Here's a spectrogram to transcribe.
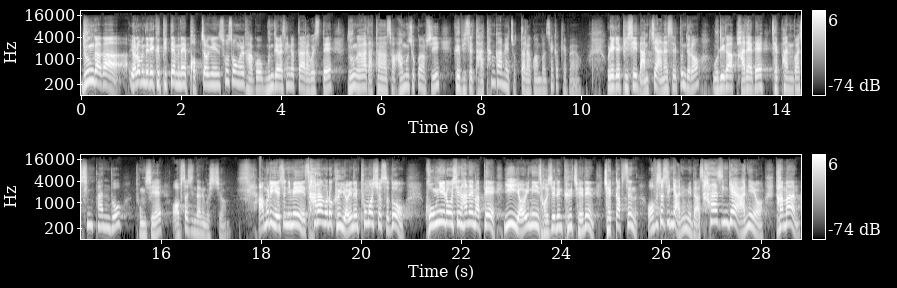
누군가가 여러분들이 그 빚 때문에 법적인 소송을 가고 문제가 생겼다라고 했을 때 누군가가 나타나서 아무 조건 없이 그 빚을 다 탕감해 줬다라고 한번 생각해 봐요. 우리에게 빚이 남지 않았을 뿐더러 우리가 받아야 될 재판과 심판도 동시에 없어진다는 것이죠. 아무리 예수님이 사랑으로 그 여인을 품어주셨어도 공의로우신 하나님 앞에 이 여인이 저지른 그 죄는 죄값은 없어진 게 아닙니다. 사라진 게 아니에요. 다만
